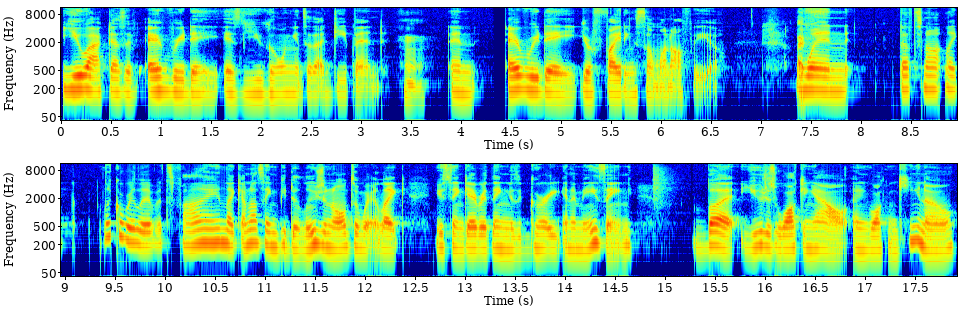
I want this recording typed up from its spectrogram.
you act as if every day is you going into that deep end, Hmm. and every day you're fighting someone off of you. I f- when that's not like, look where we live. It's fine. Like I'm not saying be delusional to where like you think everything is great and amazing, but you just walking out and walking Kino,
